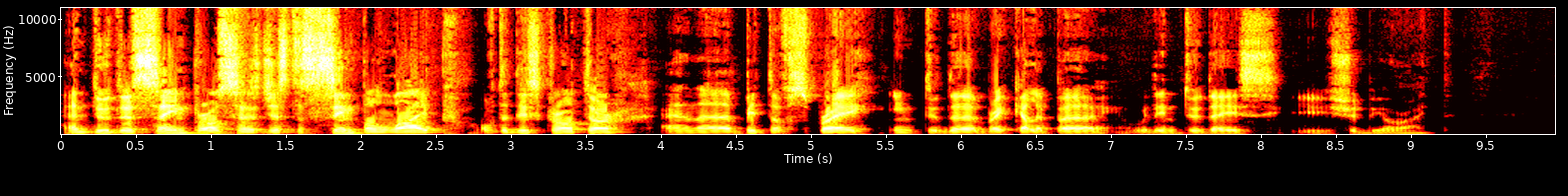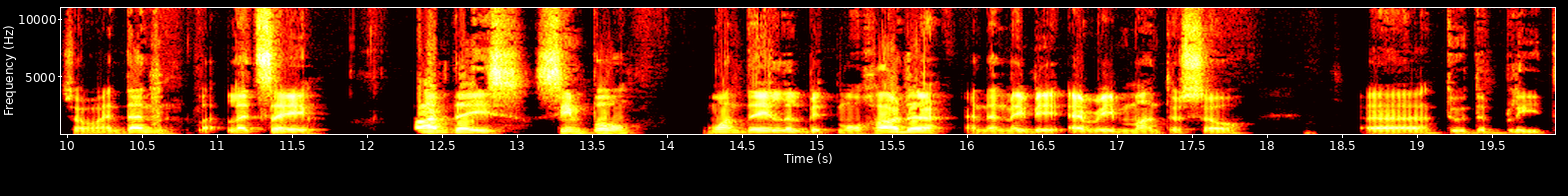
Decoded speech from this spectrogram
and do the same process, just a simple wipe of the disc rotor and a bit of spray into the brake caliper. Within two days, you should be all right. So, and then let's say five days simple, one day a little bit more harder, and then maybe every month or so uh, do the bleed.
